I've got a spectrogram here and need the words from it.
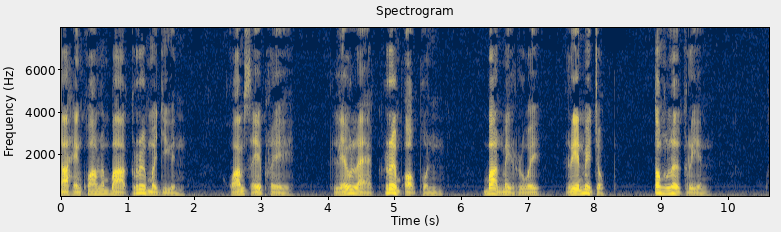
ลาแห่งความลำบากเริ่มมาเยือน ความเสเพลเหลวแหลกเริ่มออกผล บ้านไม่รวย เรียนไม่จบ ต้องเลิกเรียน พ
